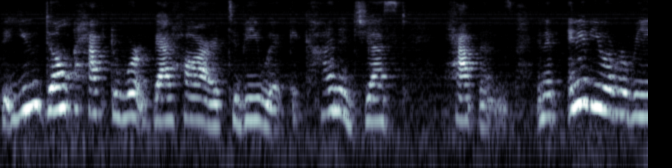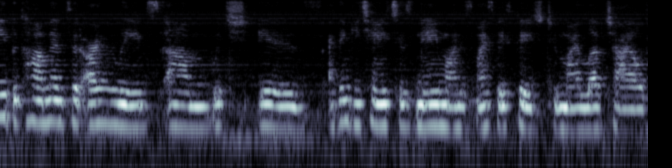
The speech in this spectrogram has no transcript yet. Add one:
that you don't have to work that hard to be with it kind of just happens and if any of you ever read the comments that arthur leaves um, which is i think he changed his name on his myspace page to my love child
